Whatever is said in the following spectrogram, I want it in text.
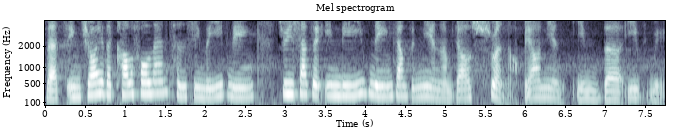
Let's enjoy the colorful lanterns in the evening。注意一下这 in the evening 这样子念呢比较顺啊，不要念 in the evening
